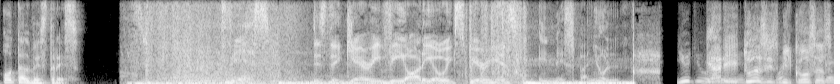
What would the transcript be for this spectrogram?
o tal vez tres. This is the Gary V Audio Experience en español. Gary, tú haces mil cosas.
